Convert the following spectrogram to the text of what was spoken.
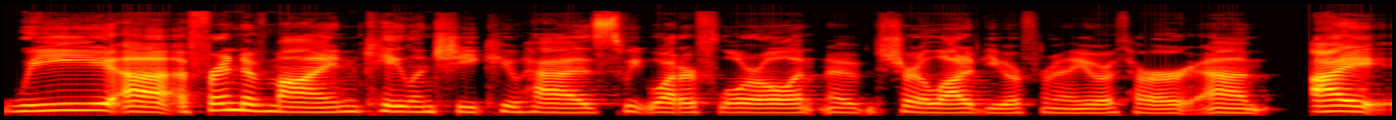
we uh, a friend of mine kaylin sheik who has sweetwater floral and i'm sure a lot of you are familiar with her um I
